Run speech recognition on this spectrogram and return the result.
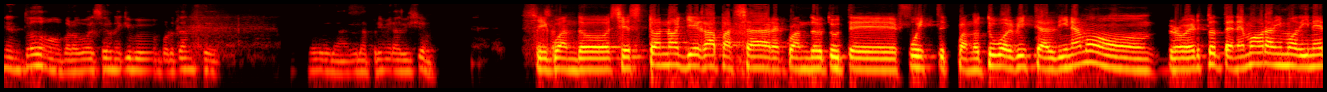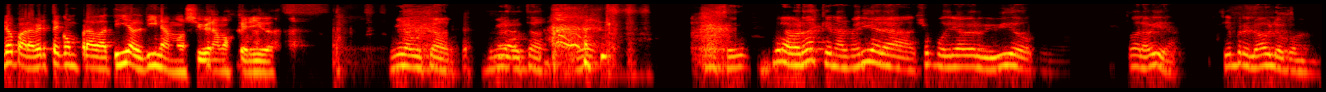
tienen todo como para poder ser un equipo importante de la, de la primera división. Sí, cuando, si esto no llega a pasar cuando tú te fuiste, cuando tú volviste al Dinamo, Roberto, tenemos ahora mismo dinero para haberte comprado a ti y al Dinamo si hubiéramos querido. Me hubiera gustado, me hubiera gustado. No sé. La verdad es que en Almería era, yo podría haber vivido toda la vida. Siempre lo hablo con,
